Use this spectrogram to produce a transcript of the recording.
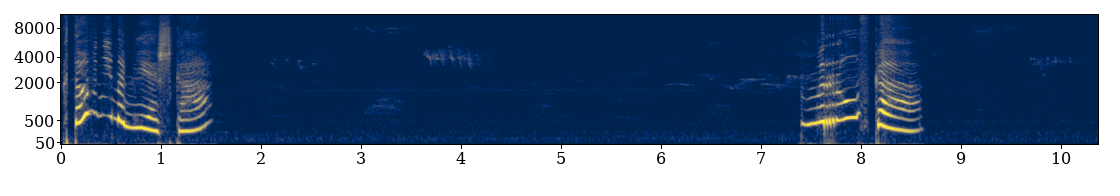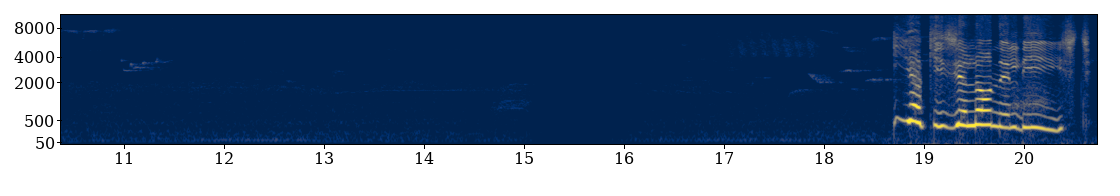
Kto w nim mieszka? Mrówka! Jaki zielony liść!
